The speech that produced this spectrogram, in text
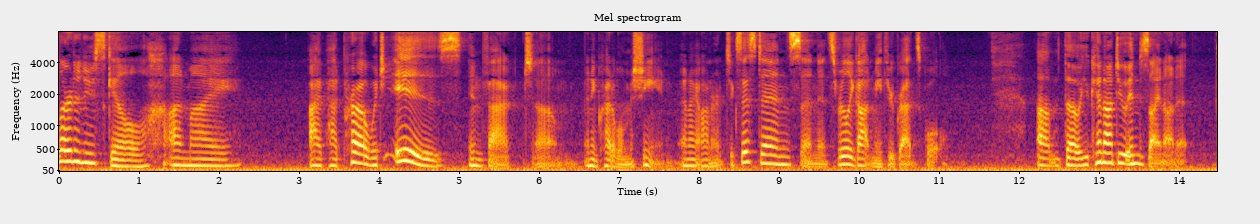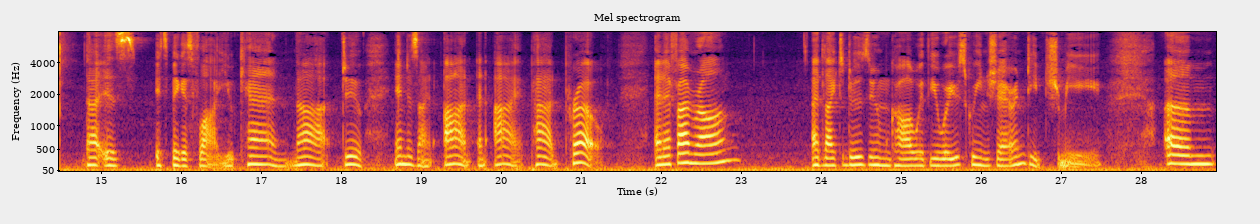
learn a new skill on my iPad Pro, which is, in fact, um, an incredible machine, and I honor its existence, and it's really gotten me through grad school. Um, though you cannot do InDesign on it. That is its biggest flaw. You cannot do InDesign on an iPad Pro. And if I'm wrong, I'd like to do a Zoom call with you where you screen share and teach me. Um,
